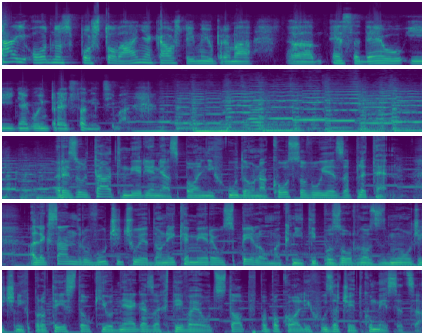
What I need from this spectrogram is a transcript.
taj odnos poštovanja kao što imaju prema uh, SAD-u i njegovim predstavnicima. Rezultat merjenja spolnih udov na Kosovu je zapleten. Aleksandru Vučiću je do neke mere uspelo umakniti pozornost z množičnih protestov, ki od njega zahtevajo odstop po pokolih v začetku meseca.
